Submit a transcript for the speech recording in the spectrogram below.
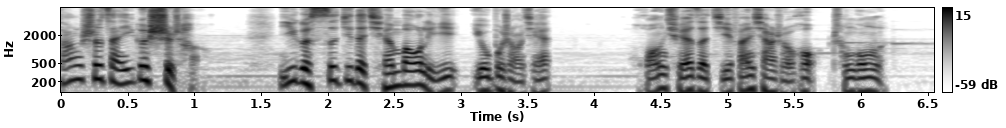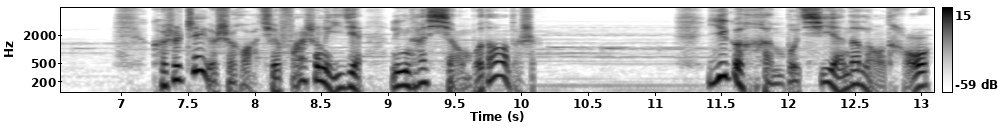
当时在一个市场，一个司机的钱包里有不少钱，黄瘸子几番下手后成功了。可是这个时候啊，却发生了一件令他想不到的事一个很不起眼的老头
